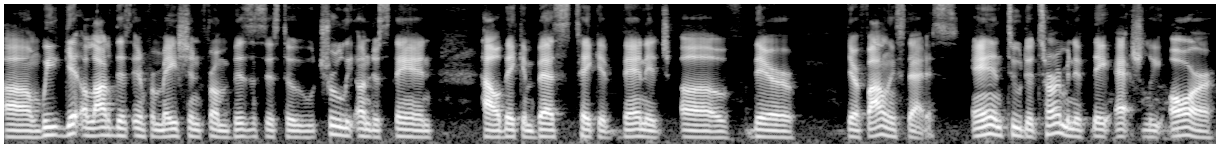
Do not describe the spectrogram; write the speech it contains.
um, we get a lot of this information from businesses to truly understand how they can best take advantage of their their filing status and to determine if they actually are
